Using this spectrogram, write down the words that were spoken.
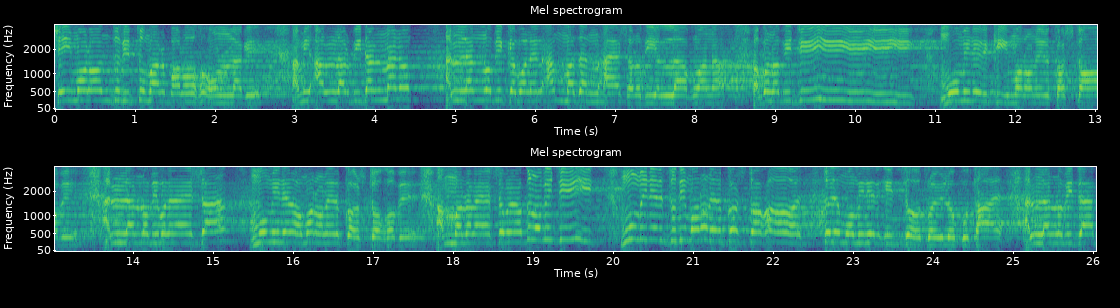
সেই মরণ যদি তোমার ভালো হন লাগে, আমি আল্লাহর বিধান মানব। আল্লাহ নবীকে বলেন আম্মাজান আয়েশা রাদিয়াল্লাহু আনহা। নবীজি, মুমিনের কি মরণের কষ্ট হবে? আল্লাহ নবী বলেন, আয়েশা মুমিনের মরণের কষ্ট হবে। আম্মাজান আয়েশা বলেন নবীজি, মুমিনের যদি মরণের কষ্ট হয় তাহলে মুমিনের ইজ্জত রইল কোথায়? আল্লাহ নবী ডাক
